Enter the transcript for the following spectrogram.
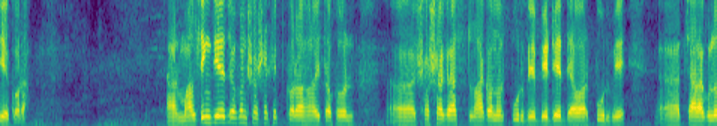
দিয়ে করা। আর মালচিং দিয়ে যখন শশা ক্ষেত করা হয়, তখন শশা গাছ লাগানোর পূর্বে, বেডে দেওয়ার পূর্বে চারাগুলো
